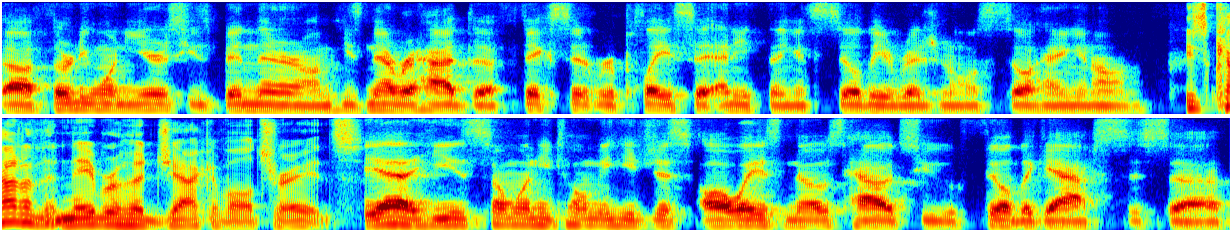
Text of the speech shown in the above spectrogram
uh, 31 years he's been there um, he's never had to fix it replace it anything. It's still the original it's still hanging on. He's kind of the neighborhood jack of all trades. Yeah he's someone he told me he just always knows how to fill the gaps. Just a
